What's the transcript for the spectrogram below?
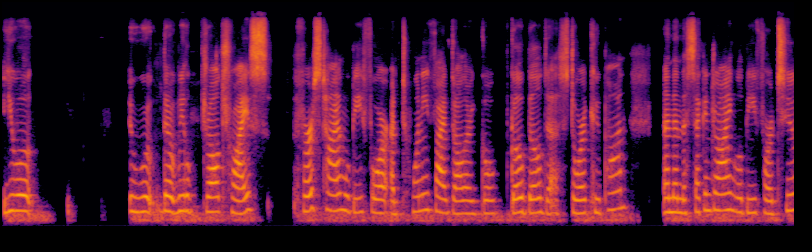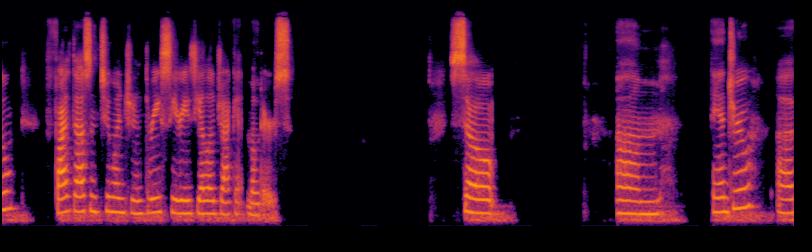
you will, will there we'll draw twice. The first time will be for a $25 go goBILDA store coupon. And then the second drawing will be for two 5,203 series yellow jacket motors. So, um, Andrew, uh,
